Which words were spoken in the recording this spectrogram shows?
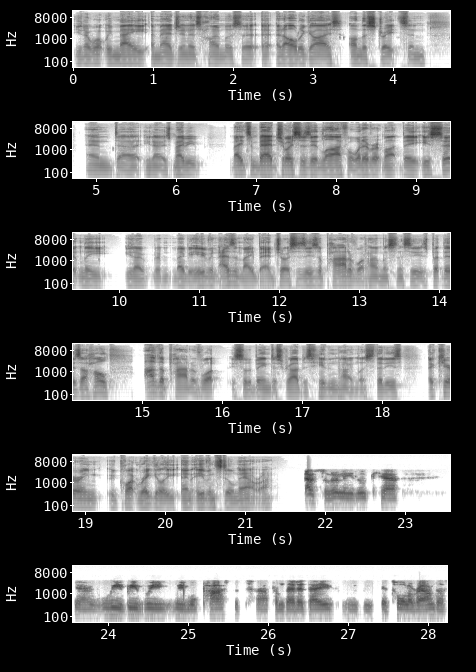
you know what we may imagine as homeless, a, a, an older guy on the streets and and uh, you know is maybe made some bad choices in life or whatever it might be is certainly you know maybe even hasn't made bad choices is a part of what homelessness is. But there's a whole other part of what is sort of being described as hidden homeless that is occurring quite regularly and even still now right? Absolutely. Look uh, you know we, we, we, we walk past it uh, from day to day. It's all around us.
